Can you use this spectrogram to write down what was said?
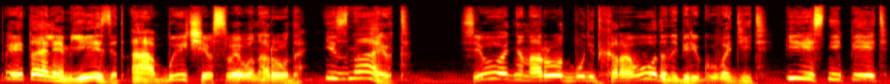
По Италиям ездят, а обычаев своего народа не знают. Сегодня народ будет хороводы на берегу водить, песни петь,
